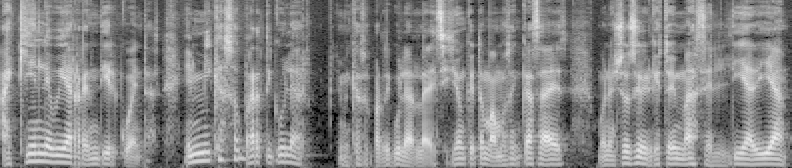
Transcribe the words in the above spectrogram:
¿a quién le voy a rendir cuentas? En mi caso particular, en mi caso particular, la decisión que tomamos en casa es, bueno, yo soy el que estoy más el día a día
